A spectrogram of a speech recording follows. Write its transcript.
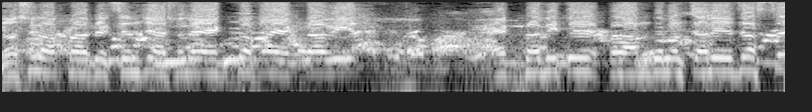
দর্শক আপনারা দেখছেন যে আসলে এক দফা এক দাবি এক দাবিতে তারা আন্দোলন চালিয়ে যাচ্ছে।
